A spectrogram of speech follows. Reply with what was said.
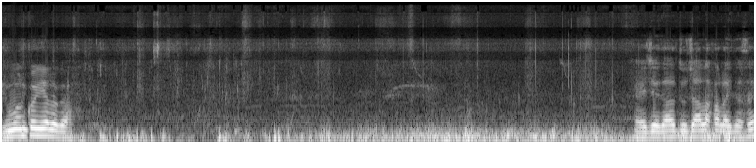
জুমন কই গেল গা? এই যে দাদু জ্বালা ফালাইতেছে।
